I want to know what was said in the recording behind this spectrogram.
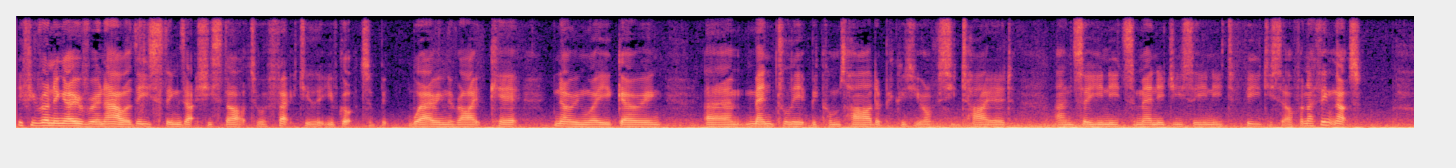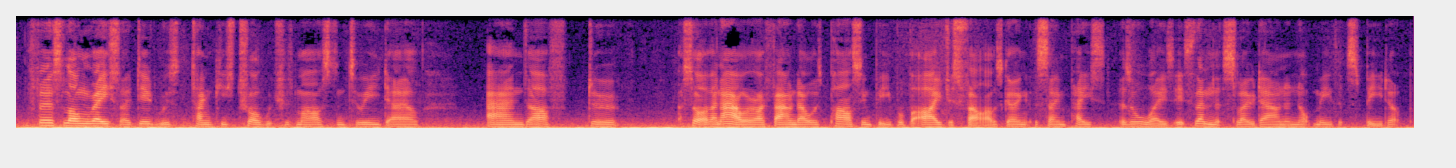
If you're running over an hour, these things actually start to affect you. That you've got to be wearing the right kit, knowing where you're going. Um, mentally, it becomes harder because you're obviously tired, and so you need some energy. So you need to feed yourself. And I think that's first long race I did was Tanky's Trog, which was Marsden to Edale, and after sort of an hour, I found I was passing people, but I just felt I was going at the same pace as always. It's them that slow down and not me that speed up.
